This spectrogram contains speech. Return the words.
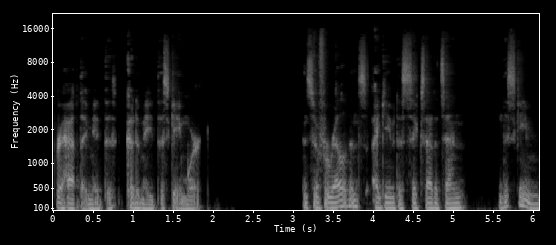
for how they made this could have made this game work. And so for relevance, I gave it a six out of ten. This game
